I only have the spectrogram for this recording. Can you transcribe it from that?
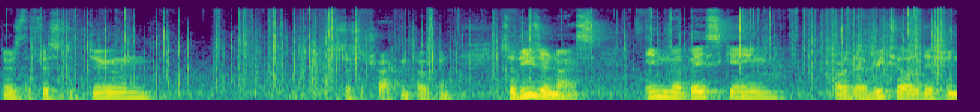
There's the Fist of Doom. It's just a tracking token. So these are nice. In the base game, or the retail edition,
